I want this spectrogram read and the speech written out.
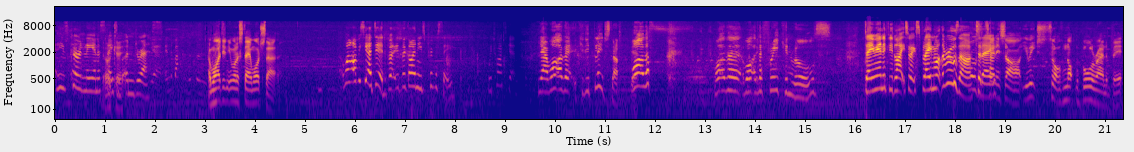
he's currently in a state okay. of undress. Yeah, in the back of the thunder. And why didn't you want to stay and watch that? Well, obviously I did, but the guy needs privacy. We tried to get. Yeah, what are the? Can you bleach stuff? Yeah. What are the? What are the? What are the freaking rules? Damien, if you'd like to explain what the rules are rules today. Of tennis are you each sort of knock the ball around a bit.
